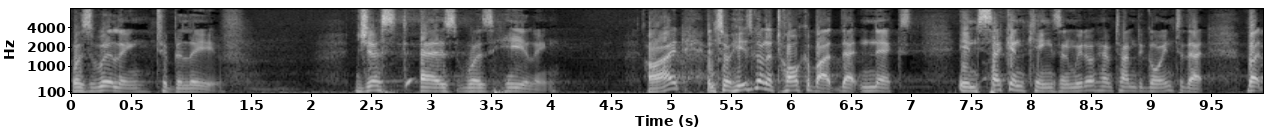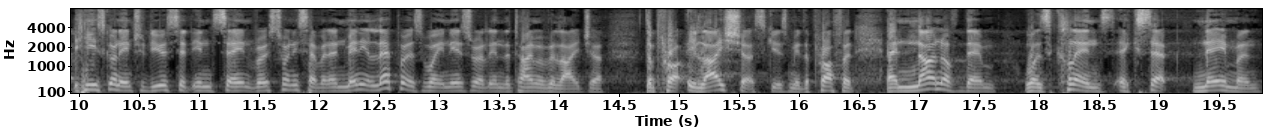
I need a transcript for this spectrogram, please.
was willing to believe, just as was healing. All right? And so he's going to talk about that next in 2 Kings, and we don't have time to go into that. But he's going to introduce it in, say, in verse 27. And many lepers were in Israel in the time of Elijah, the pro- Elisha, excuse me, the prophet, and none of them was cleansed except Naaman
